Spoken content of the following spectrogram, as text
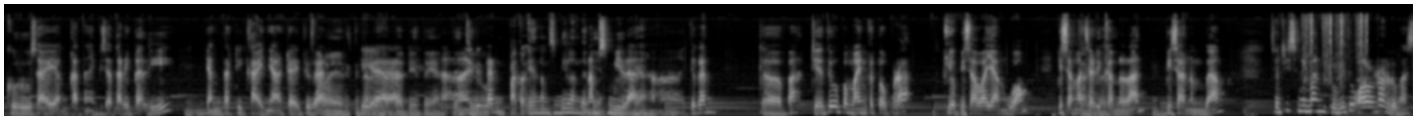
guru saya yang katanya bisa tari Bali Mhm. yang tadi kainnya ada itu Oh kan ya, kita Iya. lihat tadi itu ya. Nah, Tujuh, itu kan empat, ya, enam sembilan tadi. ya? 69 Ya. Heeh, itu kan eh, apa dia itu pemain ketoprak dia bisa wayang wong bisa ngajari gamelan Mhm. bisa nembang jadi seniman dulu itu all round loh mas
